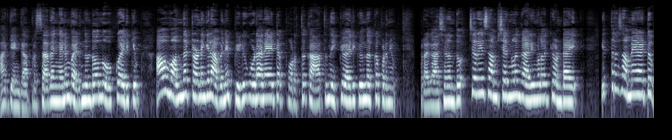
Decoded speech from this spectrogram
ആ ഗംഗാപ്രസാദ് എങ്ങാനും വരുന്നുണ്ടോ എന്ന് നോക്കുമായിരിക്കും. അവൻ വന്നിട്ടുണ്ടെങ്കിൽ അവനെ പിടികൂടാനായിട്ട് പുറത്ത് കാത്തു നിൽക്കുമായിരിക്കും എന്നൊക്കെ പറഞ്ഞു. പ്രകാശനെന്തോ ചെറിയ സംശയങ്ങളും കാര്യങ്ങളൊക്കെ ഉണ്ടായി. ഇത്ര സമയമായിട്ടും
